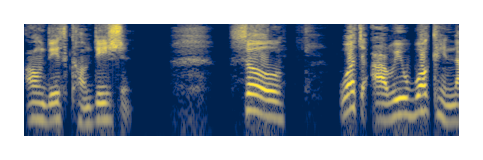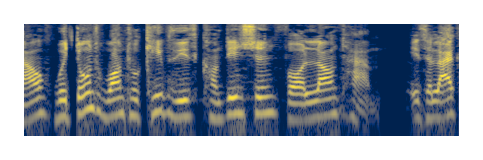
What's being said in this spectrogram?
on this condition. So what are we working now? We don't want to keep this condition for a long time. It's like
